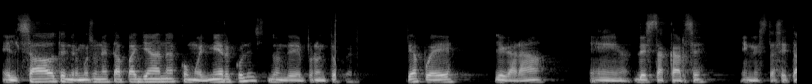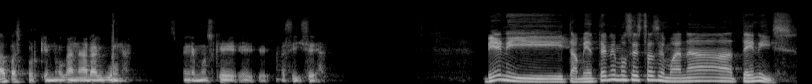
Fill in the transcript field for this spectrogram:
el sábado tendremos una etapa llana como el miércoles, donde de pronto ya puede llegar a eh, destacarse en estas etapas, porque no ganar alguna. Esperemos que eh, así sea. Bien, y también tenemos esta semana tenis.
